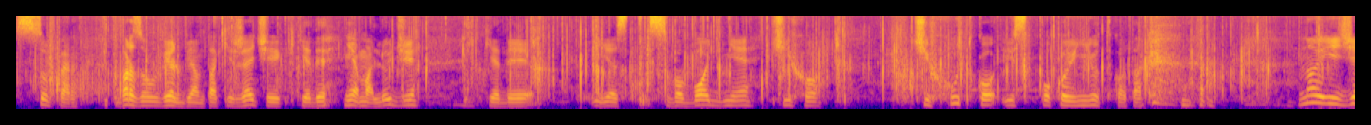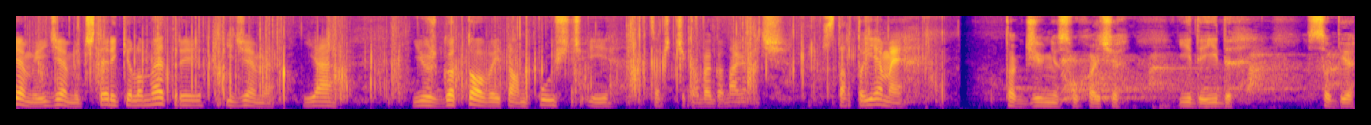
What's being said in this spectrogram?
Super! Bardzo uwielbiam takie rzeczy, kiedy nie ma ludzi, kiedy jest swobodnie, cicho, cichutko i spokojniutko, tak. No i idziemy, idziemy. 4 km idziemy. Ja już gotowy tam pójść i coś ciekawego nagrać. Startujemy. Tak dziwnie, słuchajcie. Idę, idę sobie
